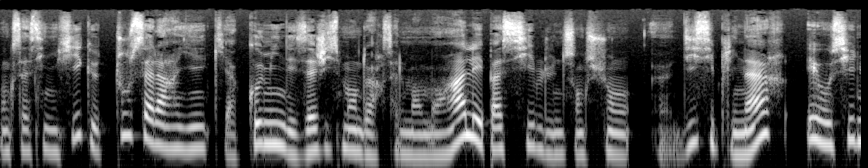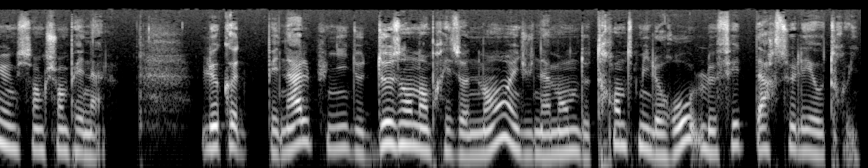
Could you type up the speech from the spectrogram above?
Donc ça signifie que tout salarié qui a commis des agissements de harcèlement moral est passible d'une sanction euh, disciplinaire et aussi d'une sanction pénale. Le code pénal punit de deux ans d'emprisonnement et d'une amende de 30 000 euros le fait d'harceler autrui.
